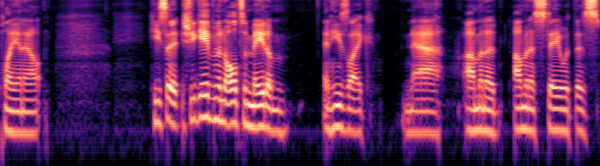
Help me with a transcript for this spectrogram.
playing out. He said she gave him an ultimatum and he's like, "Nah, I'm to I'm to stay with this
